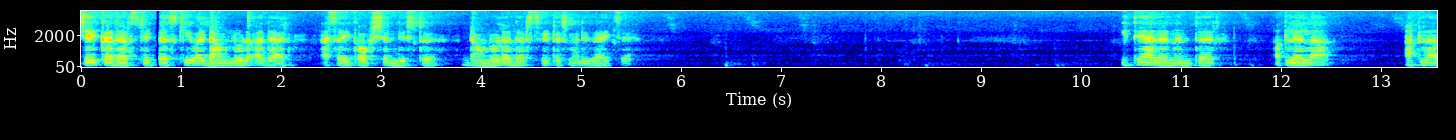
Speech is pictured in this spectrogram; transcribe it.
चेक आधार स्टेटस किंवा डाउनलोड आधार असा एक ऑप्शन दिसतोय. डाउनलोड आधार स्टेटसमध्ये जायचं आहे इथे आल्यानंतर आपल्याला आपला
